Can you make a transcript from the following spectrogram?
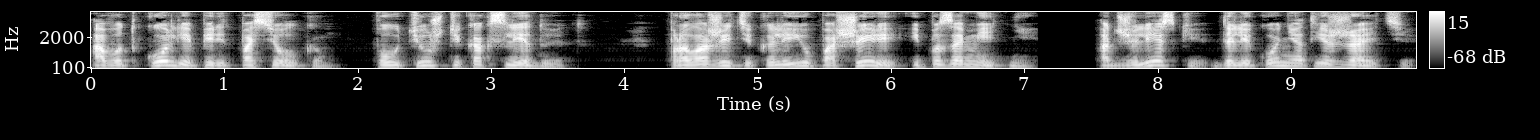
А вот колья перед поселком поутюжьте как следует. Проложите колею пошире и позаметнее. От железки далеко не отъезжайте.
